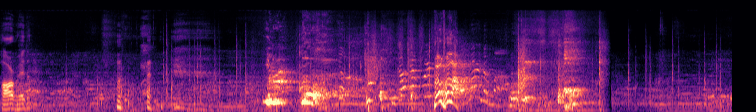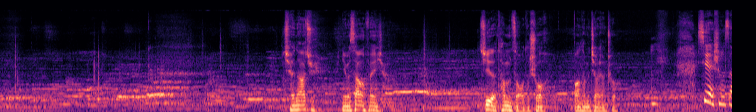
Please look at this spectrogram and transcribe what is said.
好好陪他。钱拿去，你们三个分一下。记得他们走的时候，帮他们叫辆车。谢谢舒总。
